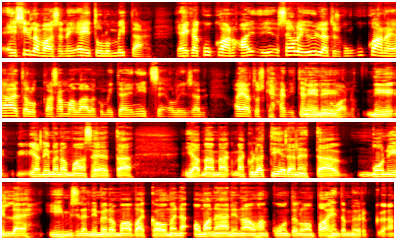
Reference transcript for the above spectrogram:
ei sillä vaiheessa niin ei tullut mitään. Eikä kukaan, se oli yllätys, kun kukaan ei ajatellutkaan samalla lailla kuin miten itse olin sen ajatuskehän itse niin, niin, luonut. Niin, ja nimenomaan se, että ja mä, mä, mä kyllä tiedän, että monille ihmisille nimenomaan vaikka oman, oman ääninauhan kuuntelu on pahinta myrkkyä.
